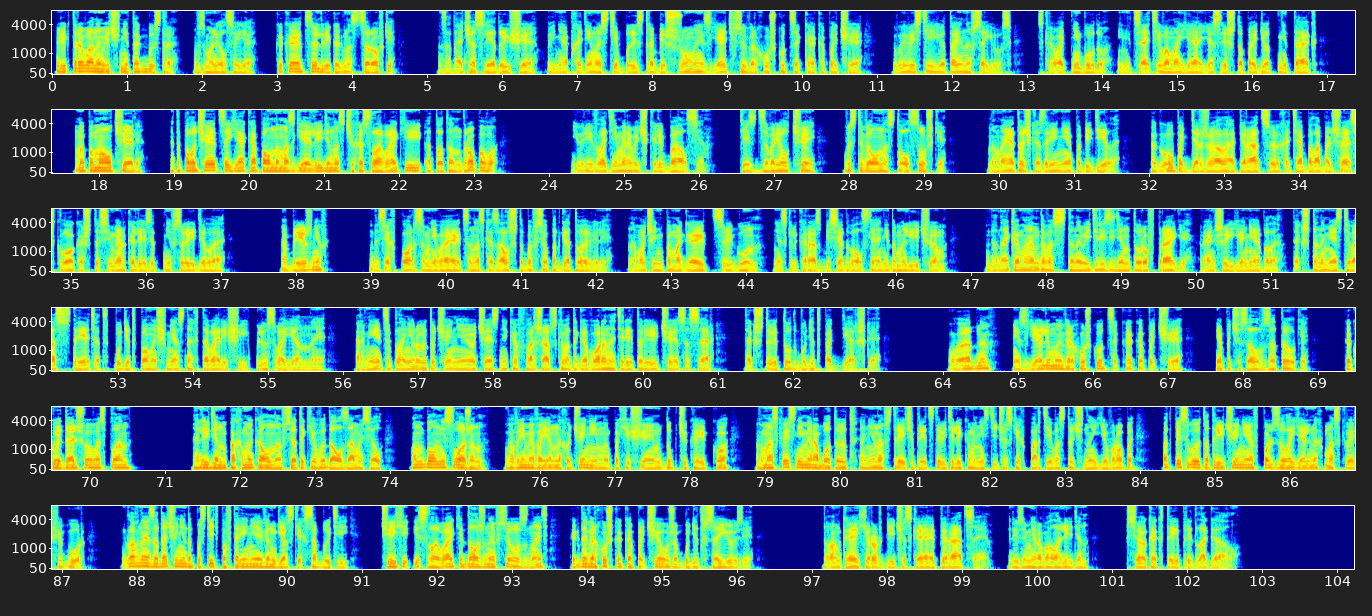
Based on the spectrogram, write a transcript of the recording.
«Виктор Иванович, не так быстро», — взмолился я. «Какая цель рекогносцировки?» Задача следующая. При необходимости быстро, без шума изъять всю верхушку ЦК КПЧ. Вывести ее тайно в Союз. Скрывать не буду. Инициатива моя, если что пойдет не так. Мы помолчали. Это получается, я капал на мозги Олидину с Чехословакией, а тот Андропову? Юрий Владимирович колебался. Тесть заварил чай, выставил на стол сушки. Но моя точка зрения победила. ПГУ поддержала операцию, хотя была большая склока, что «семерка» лезет не в свои дела. А Брежнев? До сих пор сомневается, но сказал, чтобы все подготовили. Нам очень помогает Цвигун. Несколько раз беседовал с Леонидом Ильичем. Дана команда восстановить резидентуру в Праге. Раньше ее не было. Так что на месте вас встретят. Будет помощь местных товарищей, плюс военные. Армейцы планируют учения участников Варшавского договора на территории ЧССР. Так что и тут будет поддержка. Ладно, изъяли мы верхушку ЦК КПЧ. Я почесал в затылке. Какой дальше у вас план? Лидин похмыкал, но все-таки выдал замысел. Он был несложен. Во время военных учений мы похищаем Дубчика и Ко. В Москве с ними работают. Они на встрече представителей коммунистических партий Восточной Европы подписывают отречения в пользу лояльных Москве фигур. Главная задача — не допустить повторения венгерских событий. Чехи и словаки должны все узнать, когда верхушка КПЧ уже будет в Союзе. «Тонкая хирургическая операция», — резюмировал Оледин. «Все, как ты и предлагал».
